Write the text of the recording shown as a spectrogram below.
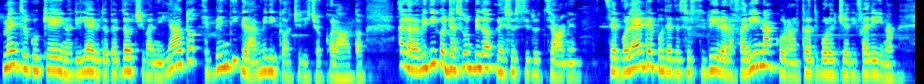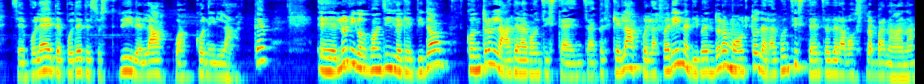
mezzo cucchiaino di lievito per dolci vanigliato e 20 g di gocce di cioccolato. Allora vi dico già subito le sostituzioni. Se volete potete sostituire la farina con un'altra tipologia di farina, se volete potete sostituire l'acqua con il latte. Eh, l'unico consiglio che vi do Controllate la consistenza perché l'acqua e la farina dipendono molto dalla consistenza della vostra banana,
